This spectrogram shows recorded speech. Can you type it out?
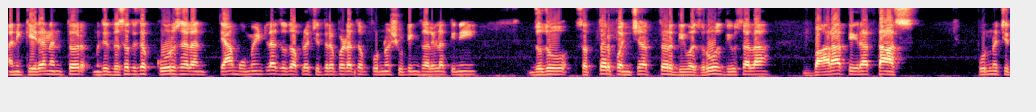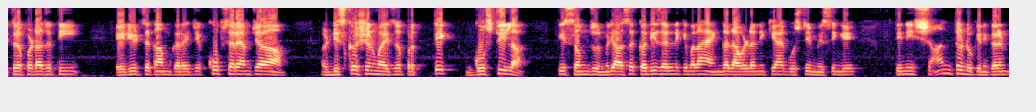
आणि केल्यानंतर म्हणजे जसं त्याचा कोर्स झाला आणि त्या मोमेंटला जो जो आपल्या चित्रपटाचं पूर्ण शूटिंग झालेला तिने जो जो सत्तर पंच्याहत्तर दिवस रोज दिवसाला बारा तेरा तास पूर्ण चित्रपटाचं ती एडिटचं काम करायचे. खूप साऱ्या आमच्या डिस्कशन व्हायचं. प्रत्येक गोष्टीला ती समजून म्हणजे असं कधी झालं नाही की मला हा अँगल आवडला नाही की ह्या गोष्टी मिसिंग आहे. तिने शांत डोक्याने कारण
